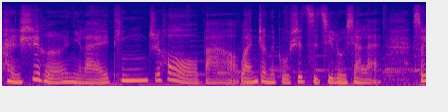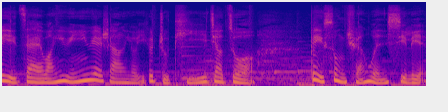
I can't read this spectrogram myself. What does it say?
很适合你来听之后把完整的古诗词记录下来。所以在网易云音乐上有一个主题叫做“背诵全文”系列，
